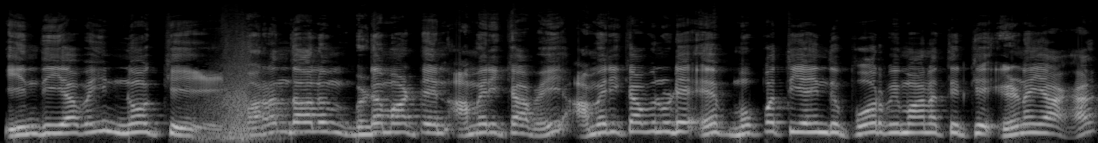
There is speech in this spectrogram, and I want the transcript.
இந்தியாவை நோக்கி. பறந்தாலும் விடமாட்டேன் அமெரிக்காவை. அமெரிக்காவினுடைய எஃப் முப்பத்தி ஐந்து போர் விமானத்திற்கு இணையாக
